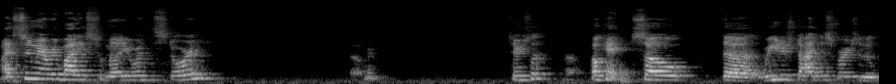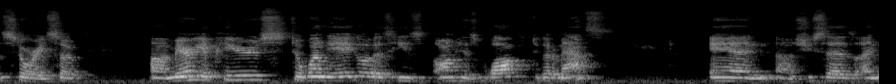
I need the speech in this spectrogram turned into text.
I assume everybody's familiar with the story? No. Seriously? No. Okay, so the Reader's Digest version of the story. So uh, Mary appears to Juan Diego as he's on his walk to go to Mass. And uh, she says, I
